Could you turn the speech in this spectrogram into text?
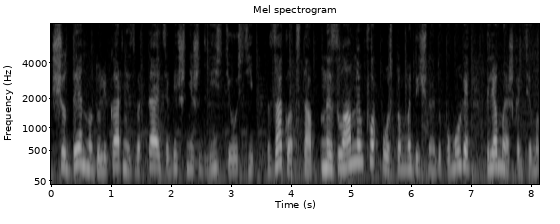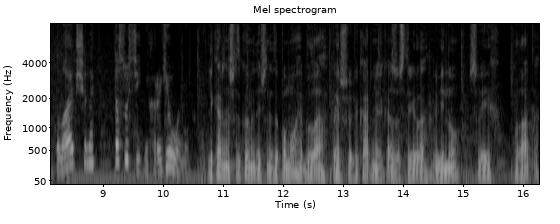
Щоденно до лікарні звертається більш ніж 200 осіб. Заклад став незламним форпостом медичної допомоги для мешканців Миколаївщини та сусідніх регіонів. Лікарня швидкої медичної допомоги була першою лікарнею, яка зустріла війну в своїх палатах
